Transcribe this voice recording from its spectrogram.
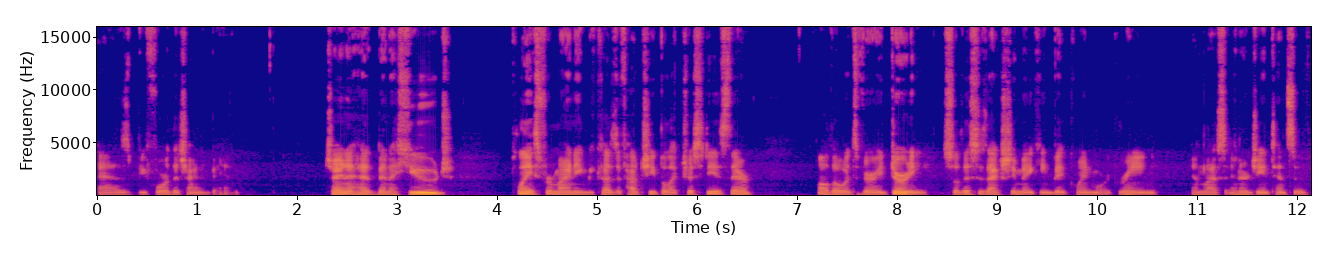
as before the China ban. China had been a huge place for mining because of how cheap electricity is there, although it's very dirty. So this is actually making Bitcoin more green and less energy intensive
